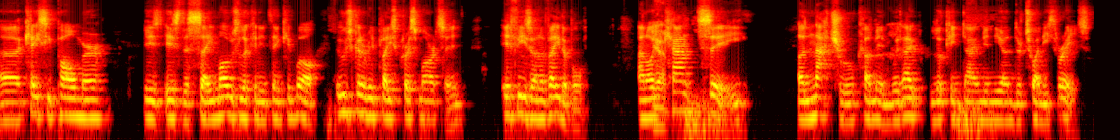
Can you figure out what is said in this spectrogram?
Uh, Kasey Palmer is is the same. I was looking and thinking, well, who's going to replace Chris Martin if he's unavailable? And I Yeah. can't see a natural come in without looking down in the under twenty threes.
